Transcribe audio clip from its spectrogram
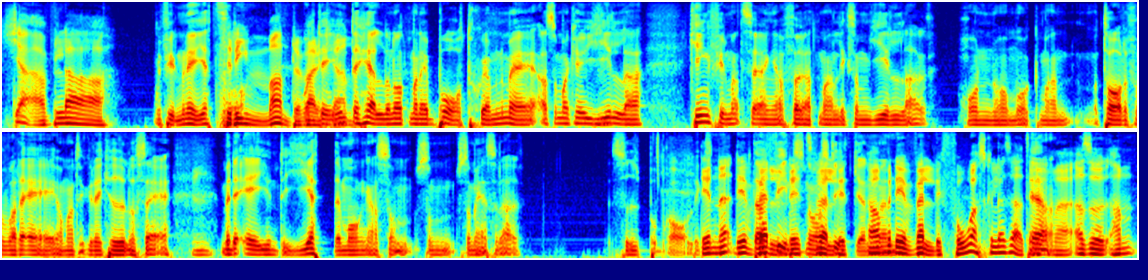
jävla Men filmen är jättebra. trimmad Och det är verkligen. ju inte heller något man är bortskämd med. Alltså man kan ju gilla King-filmatiseringar för att man liksom gillar honom och man tar det för vad det är och man tycker det är kul att se. Mm. Men det är ju inte jättemånga som, som, som är sådär superbra liksom. Det är, nä- det är Där väldigt, finns några väldigt, stycken, ja men... men- det är väldigt få skulle jag säga till Ja. och med. Alltså han,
